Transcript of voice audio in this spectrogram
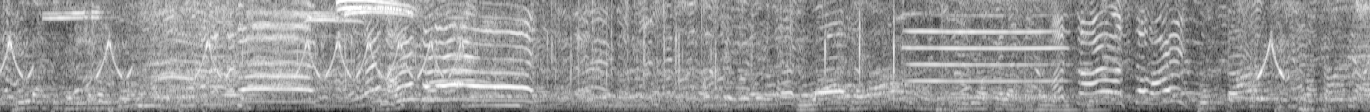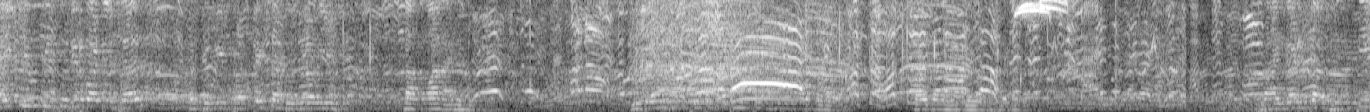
खेळ आमचे खेळ सन्मान आहे. रायगडच्या भिंती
